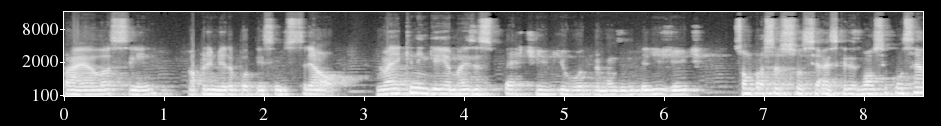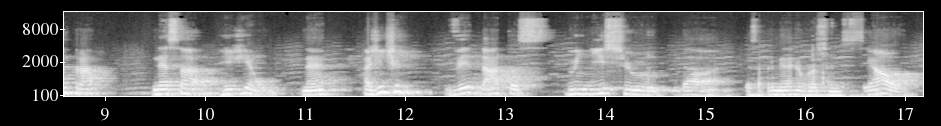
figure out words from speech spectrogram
para ela ser a primeira potência industrial. Não é que ninguém é mais espertinho que o outro, é mais inteligente. São processos sociais que eles vão se concentrar nessa região, né? A gente vê datas do início da, dessa primeira revolução industrial,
